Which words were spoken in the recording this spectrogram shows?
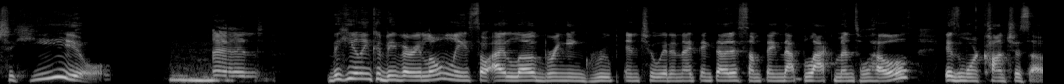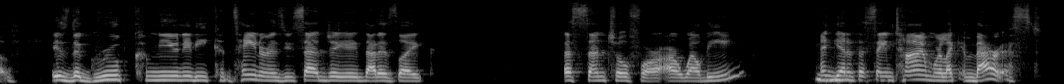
to heal? Mhm. And the healing could be very lonely. So I love bringing group into it. And I think that is something that Black mental health is more conscious of is the group community container. As you said, Jayde, that is like essential for our well-being. And yet at the same time, we're like embarrassed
